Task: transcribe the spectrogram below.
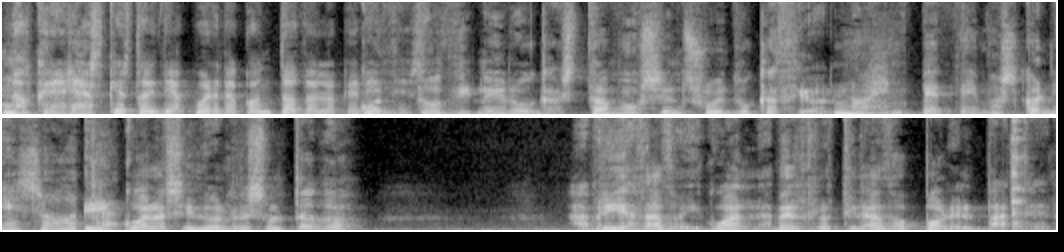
No creerás que estoy de acuerdo con todo lo que dices. ¿Cuánto dinero gastamos en su educación? No empecemos con eso otra ¿Y vez. cuál ha sido el resultado? Habría dado igual haberlo tirado por el váter.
